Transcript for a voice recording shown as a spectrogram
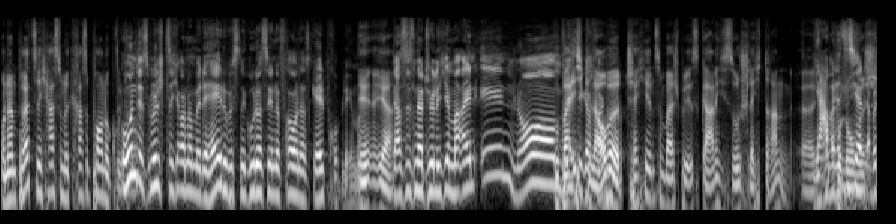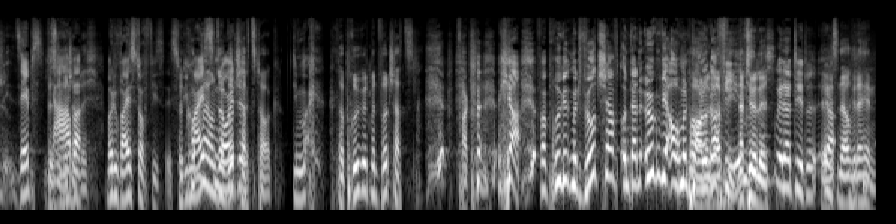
Und dann plötzlich hast du eine krasse Pornokultur. Und es mischt sich auch noch mit, hey, du bist eine gut aussehende Frau und hast Geldprobleme. Äh, ja. Das ist natürlich immer ein enorm Wobei ich glaube, Faktor. Tschechien zum Beispiel ist gar nicht so schlecht dran. Äh, Ja, aber das ist ja, aber selbst, ja, aber, aber du weißt doch, wie es ist. So, die meisten Leute, Wirtschaftstalk. die, Verprügelt mit Wirtschaftsfakten. ja, verprügelt mit Wirtschaft und dann irgendwie auch mit Pornografie. Pornografie, natürlich. Der Titel. Wir Ja. müssen da auch wieder hin.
